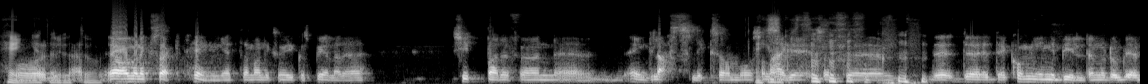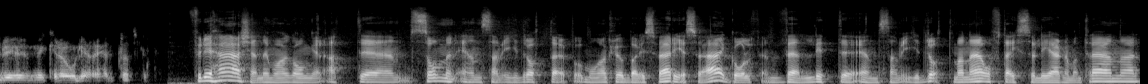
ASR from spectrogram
Hänget och, där ute. Och... Ja, men exakt. Hänget där man liksom gick och spelade chippade för en, eh, en glass liksom och sådana här grejer. Så att, eh, det, det, det kom in i bilden och då blev det ju mycket roligare helt plötsligt. För det här känner jag många gånger att eh, som en ensam idrottare på många klubbar i Sverige så är golf en väldigt eh, ensam idrott. Man är ofta isolerad när man tränar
